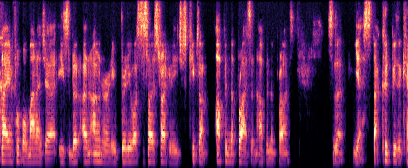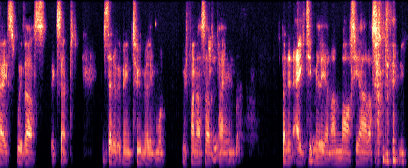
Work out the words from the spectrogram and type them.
playing football manager. He's an owner and he really wants to sign a striker. And he just keeps on upping the price and upping the price. So that yes, that could be the case with us, except instead of it being two million, we'll, we find ourselves paying spending eighty million on Martial or something.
